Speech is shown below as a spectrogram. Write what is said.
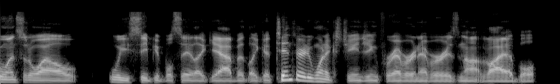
once in a while we see people say like, yeah, but like a 1031 exchanging forever and ever is not viable.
